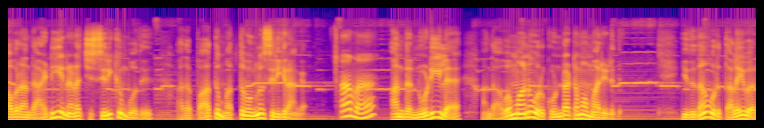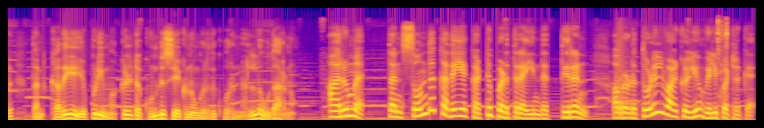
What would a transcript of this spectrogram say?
அவர் அந்த அடியை நினைச்சு சிரிக்கும்போது அதை பார்த்து மத்தவங்களும் சிரிக்கிறாங்க. ஆமா. அந்த நொடியில அந்த அவமானம் ஒரு கொண்டாட்டமா மாறிடுது. இதுதான் ஒரு தலைவர் தன் கதையை எப்படி மக்கள்கிட்ட கொண்டு சேர்க்கணுங்கிறதுக்கு ஒரு நல்ல உதாரணம். அருமை. தன் சொந்த கதையை கட்டுப்படுத்துற இந்த திறன் அவரோட தொழில் வாழ்க்கையிலும் வெளிப்பட்டிருக்கு.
